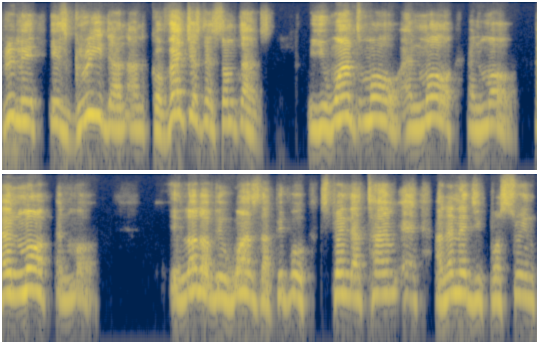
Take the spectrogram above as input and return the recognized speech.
really is greed and, and covetousness sometimes. You want more and more and more and more and more. A lot of the ones that people spend their time and energy pursuing,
